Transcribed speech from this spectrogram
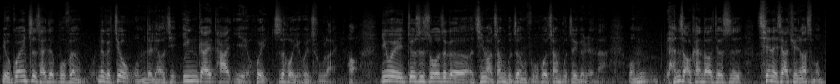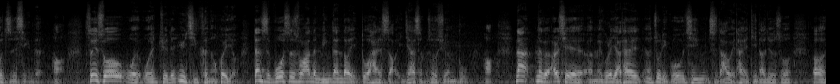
有关于制裁的部分，那个就我们的了解，应该它也会之后也会出来。好，因为就是说这个起码川普政府或川普这个人呐、啊，我们很少看到就是签了下去然后什么不执行的。好。所以说我我觉得预期可能会有，但只不过是说他的名单到底多还是少，以及他什么时候宣布。好，那那个而且呃，美国的亚太助理国务卿史达伟他也提到，就是说呃，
